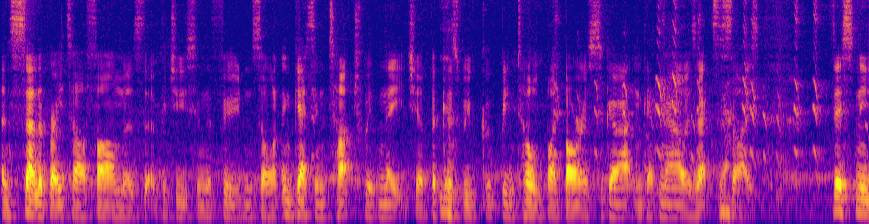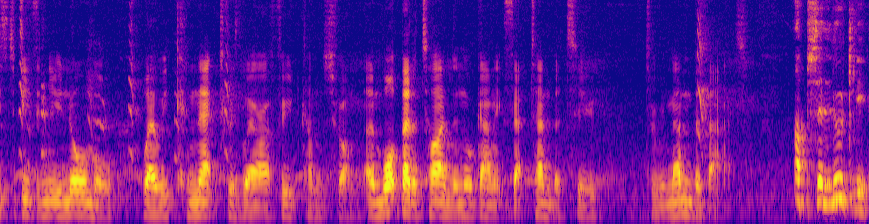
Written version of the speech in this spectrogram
and celebrate our farmers that are producing the food and so on and get in touch with nature because yeah. we've been told by Boris to go out and get an hour's exercise. Yeah. This needs to be the new normal where we connect with where our food comes from. And what better time than Organic September to, to remember that? Absolutely.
